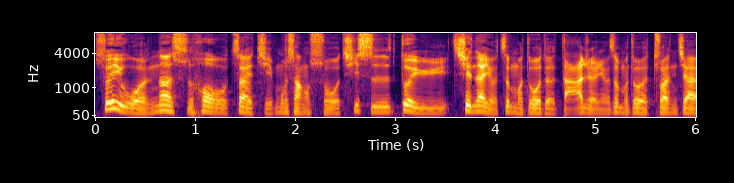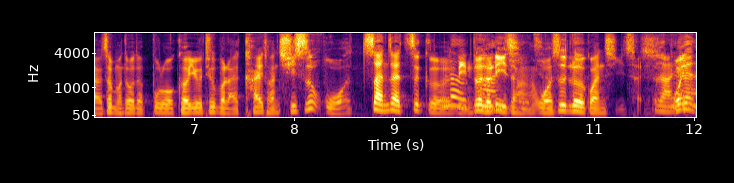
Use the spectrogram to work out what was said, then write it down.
所以我那时候在节目上说，其实对于现在有这么多的达人，有这么多的专家，有这么多的布洛克、YouTube 来开团，其实我站在这个领队的立场，我是乐观其成。是啊，我也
